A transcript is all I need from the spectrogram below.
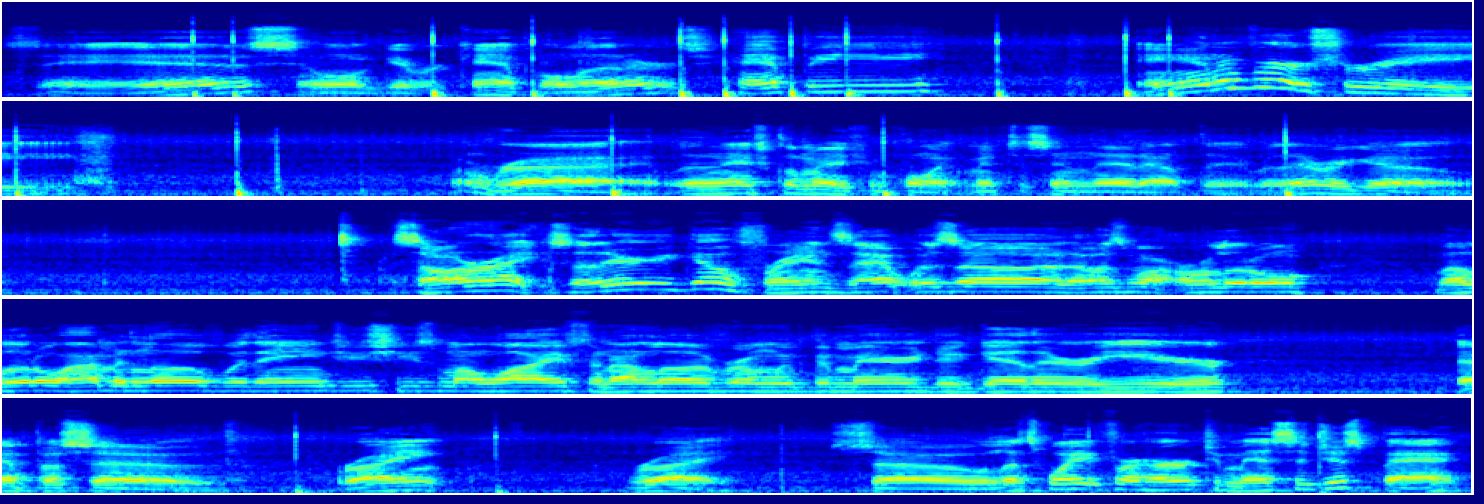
says, and we'll give her capital letters. Happy anniversary. All right, with an exclamation point. Meant to send that out there, but there we go. So all right, so there you go, friends. That was uh, that was my our little, my little. I'm in love with Angie. She's my wife, and I love her, and we've been married together a year. Episode, right, right. So let's wait for her to message us back.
